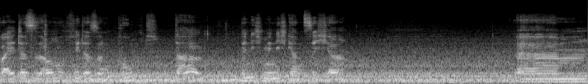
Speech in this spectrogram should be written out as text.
Wobei, das ist auch noch wieder so ein Punkt, da bin ich mir nicht ganz sicher. Ähm,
